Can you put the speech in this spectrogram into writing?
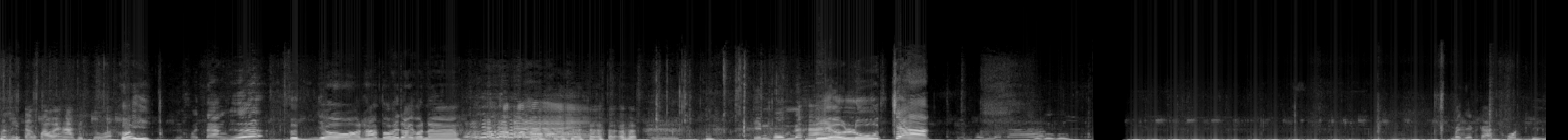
วันนี้ตั้งเป้าไว้ห้าสิบตัวเฮ้ยคือคอยตั้งเถอะสุดยอดห้าตัวให้ได้ก่อนนะ เห็นผมนะครับเดี๋ยวรู้จัก เห็นผมนะครับบรรยากาศโคตรดี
